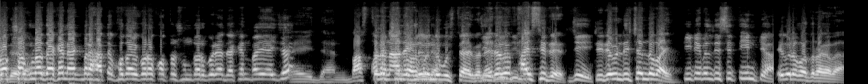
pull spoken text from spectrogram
নকশাগুলো দেখেন একবার হাতে খোদাই করা কত সুন্দর করে দেখেন ভাই এই যে। এই দেন বাস্তবে না দেখলে কিন্তু বুঝতে পারবেন। এটা জি, জি। সিটের জি। টি টেবিল দিচ্ছেন তো ভাই? টি টেবিল দিছি তিনটা। এগুলো কত টাকা ভাই?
